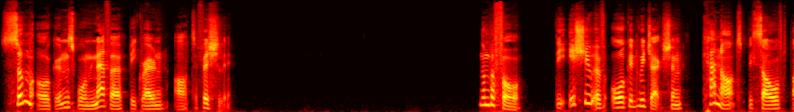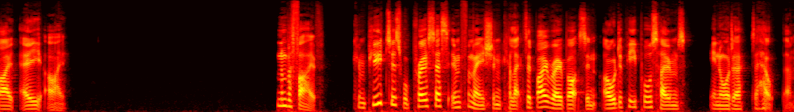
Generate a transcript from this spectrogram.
some organs will never be grown artificially. Number four, the issue of organ rejection cannot be solved by AI. Number 5. Computers will process information collected by robots in older people's homes in order to help them.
